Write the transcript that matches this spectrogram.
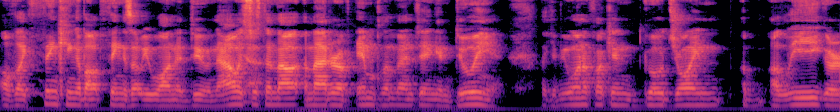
of like thinking about things that we want to do. Now it's Yeah. just about a matter of implementing and doing it. Like if you want to fucking go join a, a league or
